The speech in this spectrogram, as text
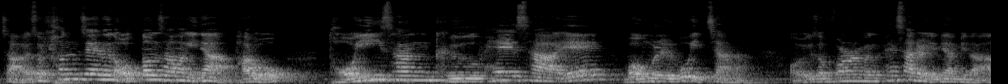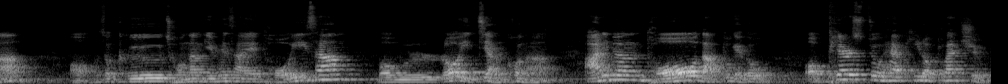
자, 그래서 현재는 어떤 상황이냐? 바로 더 이상 그 회사에 머물고 있지 않아. 어, 여기서 firm은 회사를 의미합니다. 어, 그래서 그 전화기 회사에 더 이상 머물러 있지 않거나 아니면 더 나쁘게도 appears to have hit a plateau.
